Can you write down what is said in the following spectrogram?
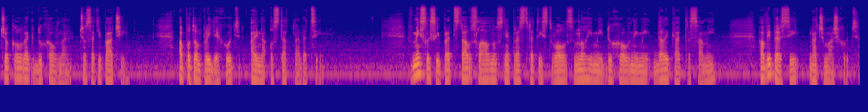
čokoľvek duchovné, čo sa ti páči – a potom príde chuť aj na ostatné veci. V mysli si predstav slávnostne prestretý stôl s mnohými duchovnými delikatesami a vyber si, na čo máš chuť.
